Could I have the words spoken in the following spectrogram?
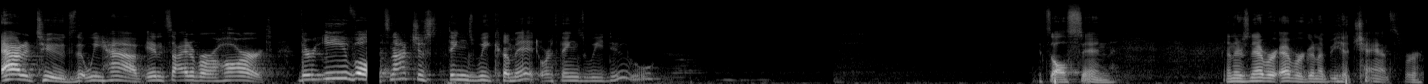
attitudes that we have inside of our heart, they're evil. It's not just things we commit or things we do, it's all sin. And there's never, ever going to be a chance for,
